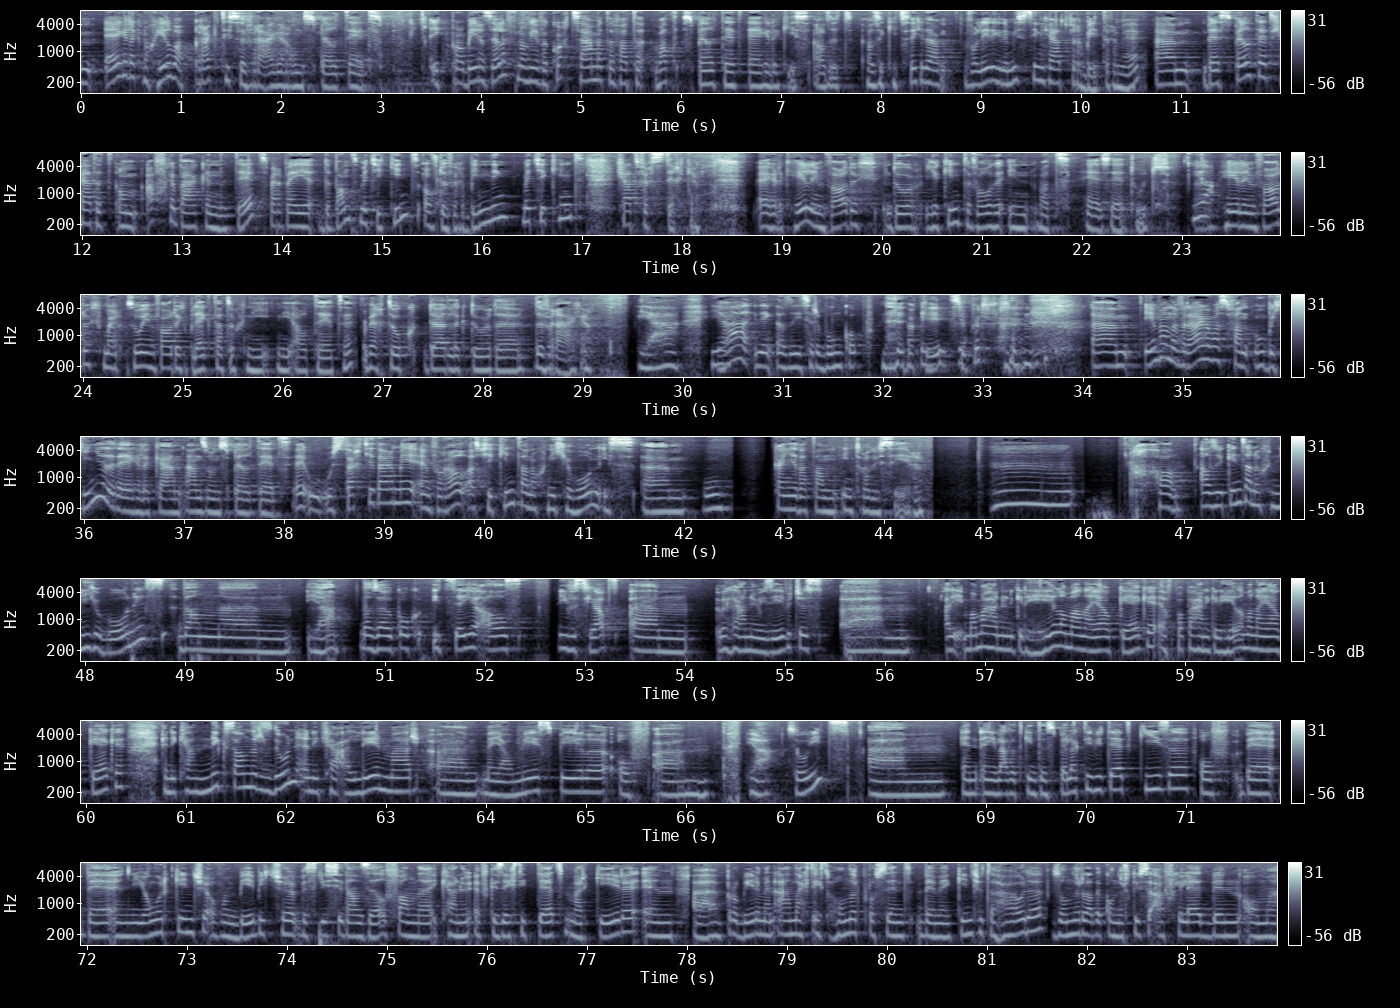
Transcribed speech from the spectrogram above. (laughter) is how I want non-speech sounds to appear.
um, eigenlijk nog heel wat praktische vragen rond speltijd. Ik probeer zelf nog even kort samen te vatten wat speltijd eigenlijk is. Als, het, als ik iets zeg dat volledig de mist in gaat, verbeter mij. Um, bij speltijd gaat het om afgebakende tijd waarbij je de band met je kind of de verbinding met je kind gaat versterken. Eigenlijk heel eenvoudig door je kind te volgen in wat hij zij doet. Ja. Uh, heel eenvoudig, maar zo eenvoudig blijkt dat toch niet, niet altijd. Hè. Werd ook duidelijk door de, de vragen. Ja, ja, ja, ik denk dat is er bonk op. (laughs) Oké, okay, super. um, (laughs) een van de vragen was van hoe begin je er eigenlijk aan, aan zo'n speltijd? Hè? Hoe, hoe, start je daarmee? En vooral als je kind dan nog niet gewoon is, um, hoe kan je dat dan introduceren? Hmm, goh, als uw kind dan nog niet gewoon is, dan, um, ja, dan zou ik ook iets zeggen als... Lieve schat, we gaan nu eens eventjes... Mama gaat nu een keer helemaal naar jou kijken. Of papa gaat een keer helemaal naar jou kijken. En ik ga niks anders doen. En ik ga alleen maar um, met jou meespelen. Of um, ja, zoiets. Um, en, en je laat het kind een spelactiviteit kiezen. Of bij, bij een jonger kindje of een babytje beslis je dan zelf van... Uh, ik ga nu even echt die tijd markeren. En uh, proberen mijn aandacht echt 100% bij mijn kindje te houden. Zonder dat ik ondertussen afgeleid ben om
